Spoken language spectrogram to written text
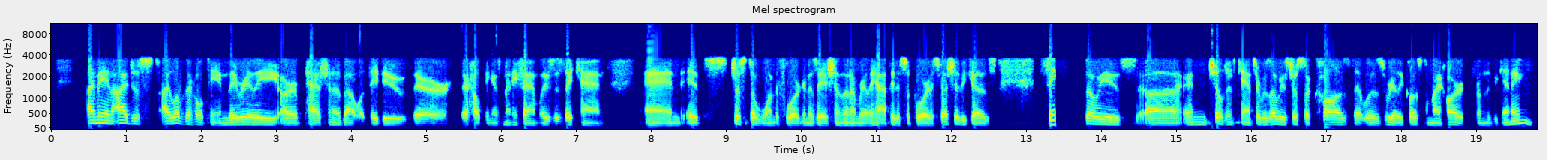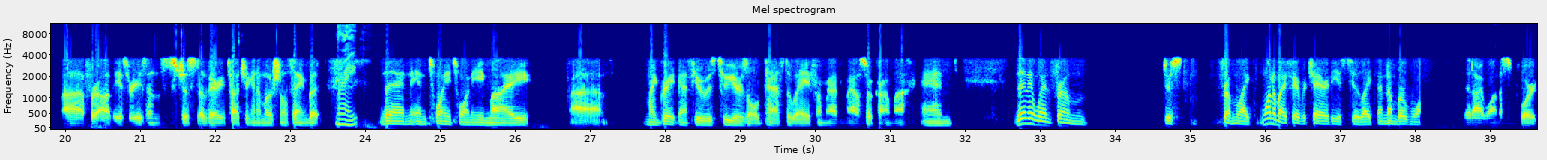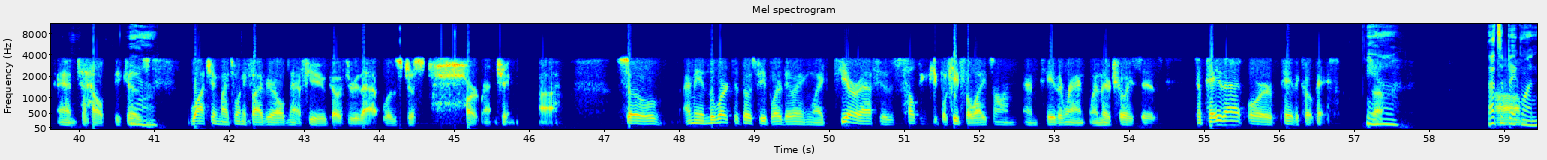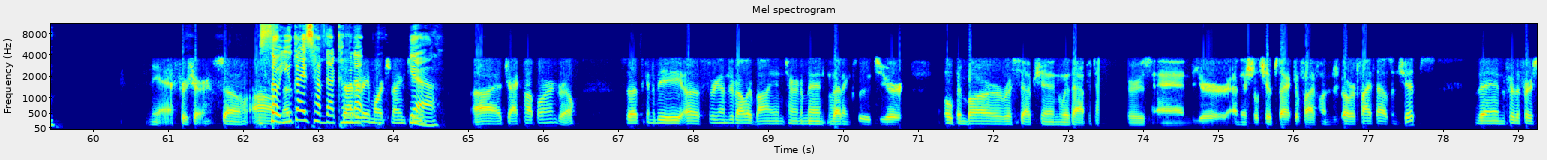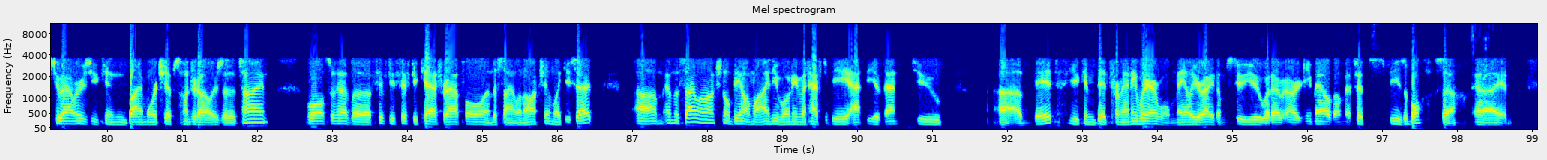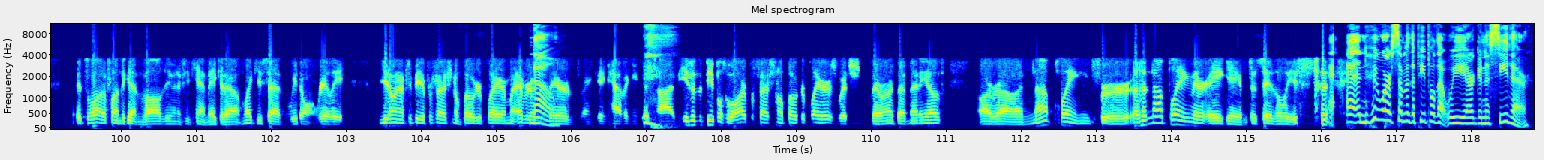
I mean, I just I love their whole team. They really are passionate about what they do. They're they're helping as many families as they can, and it's just a wonderful organization that I'm really happy to support, especially because. Always uh, and children's cancer was always just a cause that was really close to my heart from the beginning, uh, for obvious reasons. Just a very touching and emotional thing. But Right. then in 2020, my uh, my great nephew, who was two years old, passed away from rhabdomyosarcoma, and then it went from just from like one of my favorite charities to like the number one that I want to support and to help because Yeah. Watching my 25 year old nephew go through that was just heart wrenching. Uh, so, I mean, the work that those people are doing, like TRF is helping people keep the lights on and pay the rent when their choice is to pay that or pay the copays. Yeah. That's a big Um, one. Yeah, for sure. So, um, so you guys have that coming Saturday, up. March 19th. Yeah. uh, Jackpot Bar and Grill. So that's going to be a $300 buy-in tournament that includes your open bar reception with appetizers and your initial chip stack of 500 or 5,000 chips. Then for the first two hours, you can buy more chips $100 at a time. We'll also have a 50-50 cash raffle and a silent auction, like you said. Um, and the silent auction will be online. You won't even have to be at the event to uh, bid. You can bid from anywhere. We'll mail your items to you, whatever, or email them if it's feasible. So uh, it's a lot of fun to get involved, even if you can't make it out. And like you said, we don't really. You don't have to be a professional poker player. Everyone's No. there drinking, having a good time. even the people who are professional poker players, which there aren't that many of, are uh, not playing for uh, not playing their A game, to say the least. And who are some of the people that we are going to see there?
